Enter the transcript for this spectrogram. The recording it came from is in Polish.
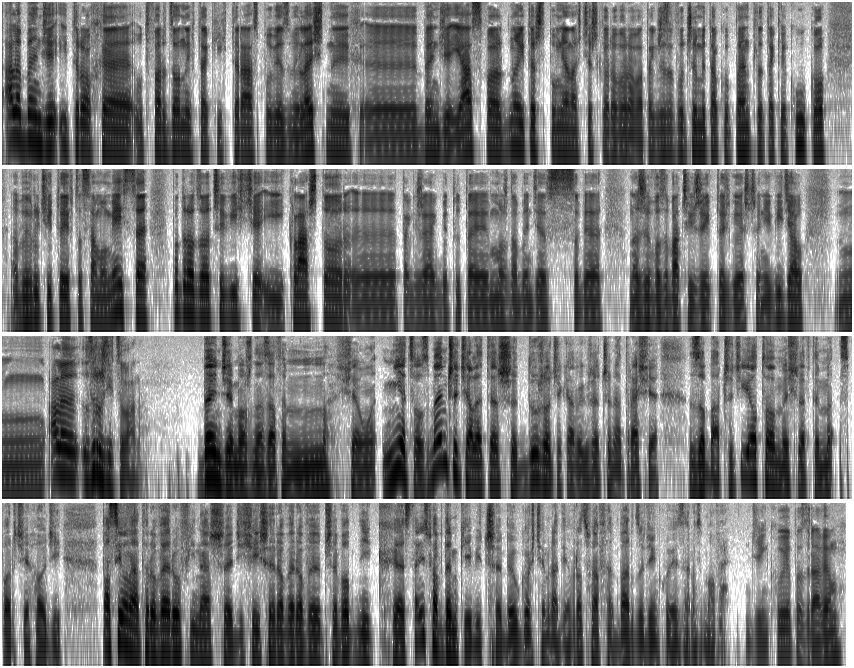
ale będzie i trochę utwardzonych takich tras powiedzmy leśnych, będzie i asfalt, no i też wspomniana ścieżka rowerowa, także zatoczymy taką pętlę, takie kółko, aby wrócić tutaj w to samo miejsce. Po drodze oczywiście i klasztor, także jakby tutaj można będzie sobie na żywo zobaczyć, jeżeli ktoś go jeszcze nie widział, Mm, ale zróżnicowana. Będzie można zatem się nieco zmęczyć, ale też dużo ciekawych rzeczy na trasie zobaczyć. I o to, myślę, w tym sporcie chodzi. Pasjonat rowerów i nasz dzisiejszy rowerowy przewodnik Stanisław Demkiewicz był gościem Radia Wrocław. Bardzo dziękuję za rozmowę. Dziękuję, pozdrawiam.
